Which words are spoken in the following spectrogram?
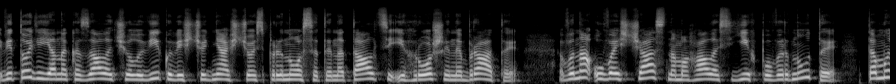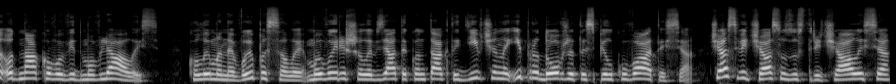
Відтоді я наказала чоловікові щодня щось приносити Наталці і грошей не брати. Вона увесь час намагалась їх повернути, та ми однаково відмовлялись. Коли мене виписали, ми вирішили взяти контакти дівчини і продовжити спілкуватися. Час від часу зустрічалися,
